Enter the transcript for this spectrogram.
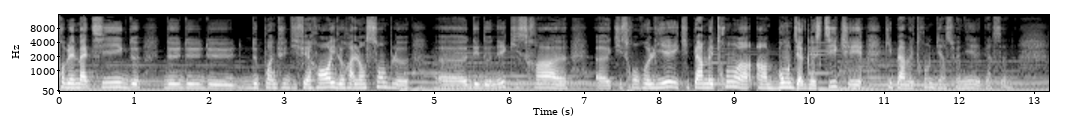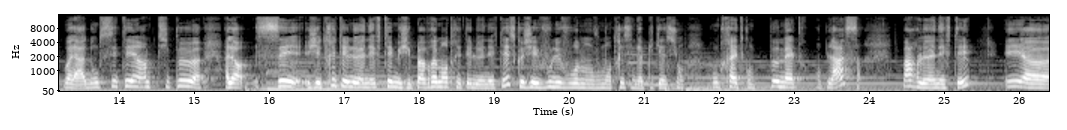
problématiques, de, points de vue différents. Il aura l'ensemble des données qui, sera, qui seront reliées et qui permettront un bon diagnostic et qui permettront de bien soigner les personnes. Voilà, donc c'était un petit peu. Euh, alors, c'est, j'ai traité le NFT, mais j'ai pas vraiment traité le NFT. Ce que j'ai voulu vraiment vous montrer, c'est une application concrète qu'on peut mettre en place par le NFT. Et, euh,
